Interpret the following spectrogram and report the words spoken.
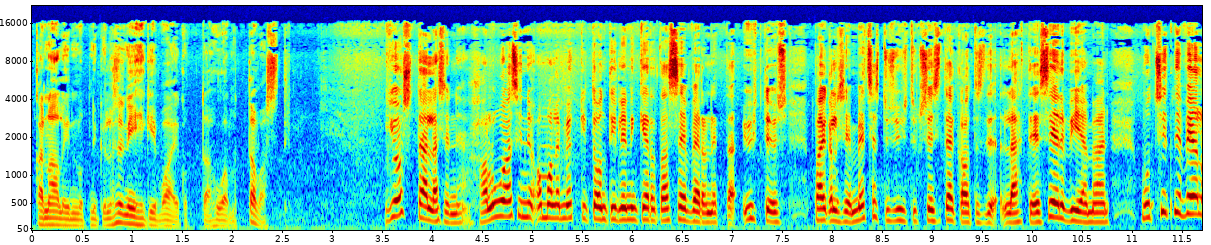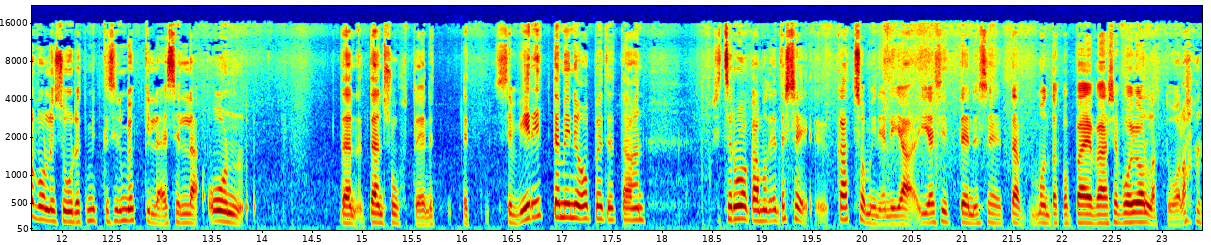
kanalinnut, niin kyllä se niihinkin vaikuttaa huomattavasti. Jos tällaisen haluaa sinne omalle mökkitontille, niin kertaa sen verran, että yhteys paikalliseen metsästysyhdistykseen sitä kautta lähtee selviämään. Mutta sitten ne velvollisuudet, mitkä sillä mökkiläisellä on tämän, tämän suhteen, että et se virittäminen opetetaan, sitten se ruokaa, mutta entäs se katsominen ja, ja sitten se, että montako päivää se voi olla tuolla?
